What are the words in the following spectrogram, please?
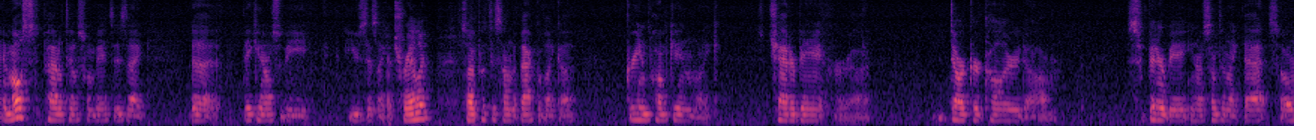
and most paddle tail swim baits is like the they can also be used as like a trailer. So I put this on the back of like a green pumpkin like chatterbait or darker colored um, spinnerbait, you know, something like that. So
